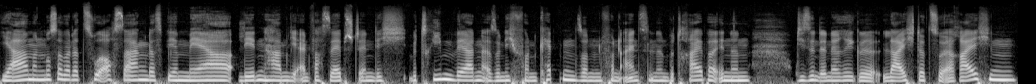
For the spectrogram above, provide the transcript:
Ja, man muss aber dazu auch sagen, dass wir mehr Läden haben, die einfach selbstständig betrieben werden, also nicht von Ketten, sondern von einzelnen BetreiberInnen. Die sind in der Regel leichter zu erreichen,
